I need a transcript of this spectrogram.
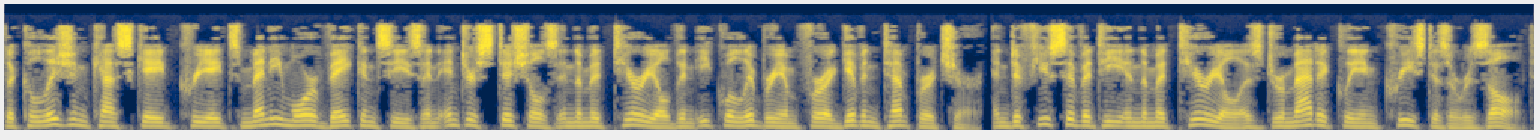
The collision cascade creates many more vacancies and interstitials in the material than equilibrium for a given temperature, and diffusivity in the material is dramatically increased as a result.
